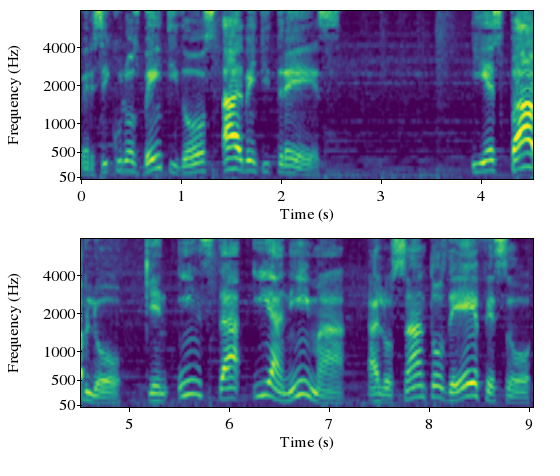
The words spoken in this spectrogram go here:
versículos 22 al 23. Y es Pablo quien insta y anima a los santos de Éfeso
